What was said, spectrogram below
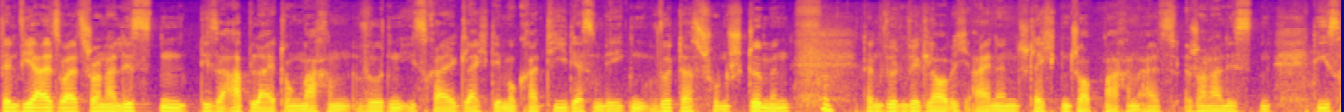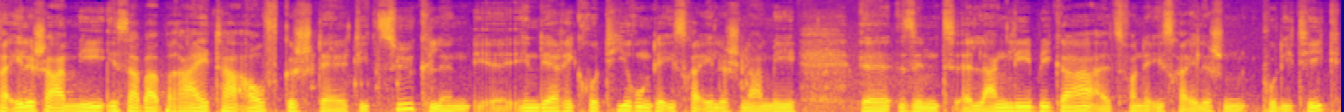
Wenn wir also als Journalisten diese Ableitung machen würden, Israel gleich Demokratie, dessen wegen wird das schon stimmen, dann würden wir, glaube ich, einen schlechten Job machen als Journalisten. Die israelische Armee ist aber breiter aufgestellt. Die Zyklen äh, in der Rekrutierung der israelischen Armee äh, sind äh, langlebiger als von der israelischen Politik.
